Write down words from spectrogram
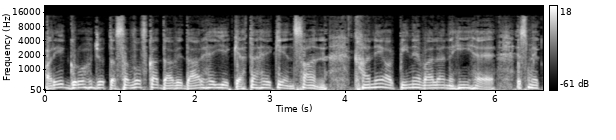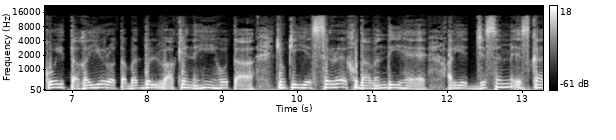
اور ایک گروہ جو تصوف کا دعوے دار ہے، یہ کہتا ہے کہ انسان کھانے اور پینے والا نہیں ہے۔ اس میں کوئی تغیر و تبدل واقع نہیں ہوتا، کیونکہ یہ سر خداوندی ہے اور یہ جسم اس کا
